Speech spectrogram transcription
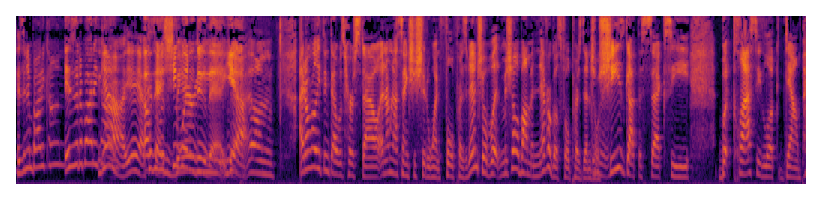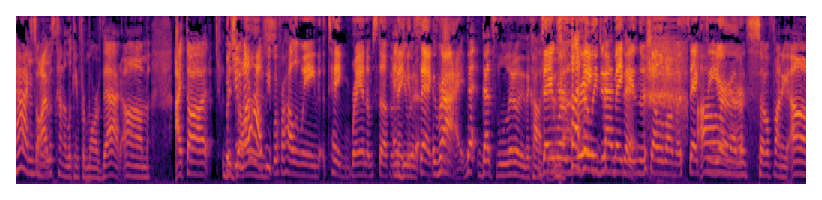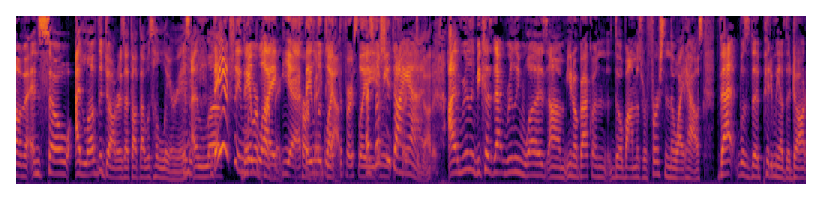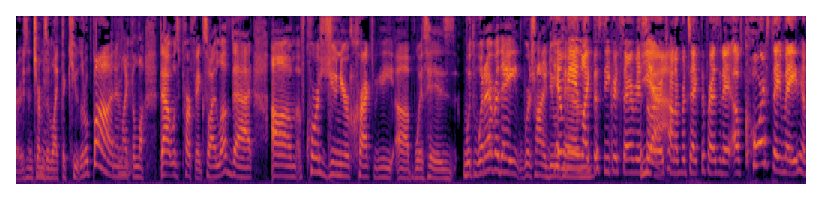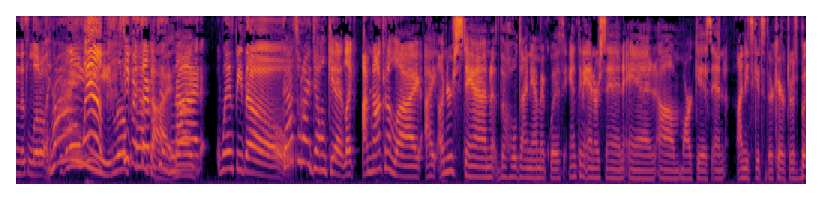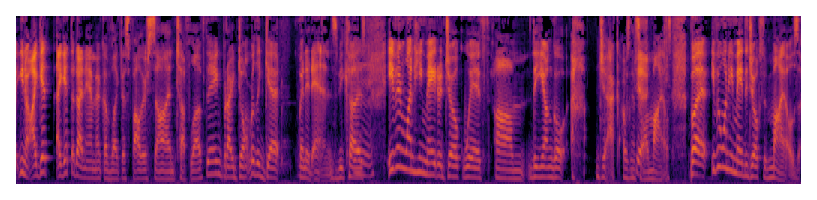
Isn't it bodycon? is it a body con? Yeah, yeah, yeah. 'cause Okay, it was she wouldn't do that. very- Yeah. Um, I don't really think that was her style, and I'm not saying she should have went full presidential, but Michelle Obama never goes full presidential. Mm-hmm. She's got the sexy but classy look down pat. So I was kind of looking for more of that. Um, I thought, Mm-hmm. But you know how people for Halloween take random stuff and, and make do it, sexy. right? That that's literally the costume. They were really just making it. Michelle Obama sexier. Oh my god, that's so funny. Um, and so I love the daughters. I thought that was hilarious. I love. Mm-hmm. They actually they look were like- perfect. yeah, they look like yeah. the first lady. I especially mean, the first- the Diane. I really because that really was, um, you know, back when the Obamas were first in the White House, that was the epitome of the daughters in terms Mm-hmm. of like the cute little bun and like the long. That was perfect. So I love that. Um, of course, Junior cracked me up with his with whatever they were trying to do him with being like the Secret Service Yeah. or trying to protect the president. Of course, they made him this little right. little wimp. little Secret Service guy, is not like- wimpy though. That's what I don't get. Like, I'm not gonna lie. I understand the whole dynamic with Anthony Anderson and um, Marcus, and I need to get to their characters. But you know, I get I get the dynamic of like this father son tough love thing, but I don't really get when it ends because Mm-hmm. even when he made a joke with um, the young go Jack, I was gonna say Miles, but even when he made the jokes with Miles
